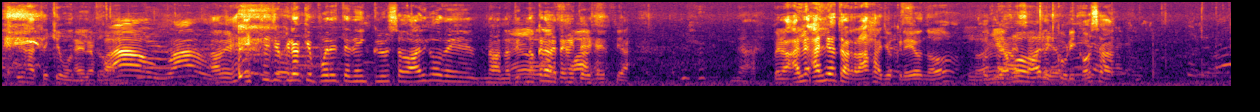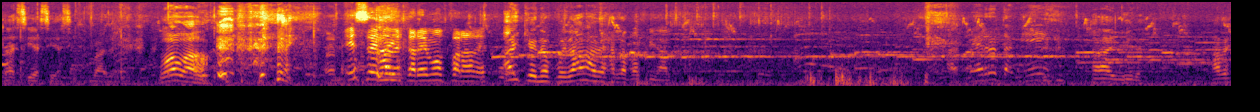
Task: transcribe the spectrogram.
fíjate qué bonito. A ver, este yo creo que puede tener incluso algo de. No, no, no creo que tenga inteligencia. Nah, pero hazle, hazle otra raja, yo creo, ¿no? Podríamos descubrir cosas. Así, así, así. Vale. ¡Wow, wow! Ese lo dejaremos para después. Ay, que no podamos dejarla para el final. Perro también. Ay, mira. A ver,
